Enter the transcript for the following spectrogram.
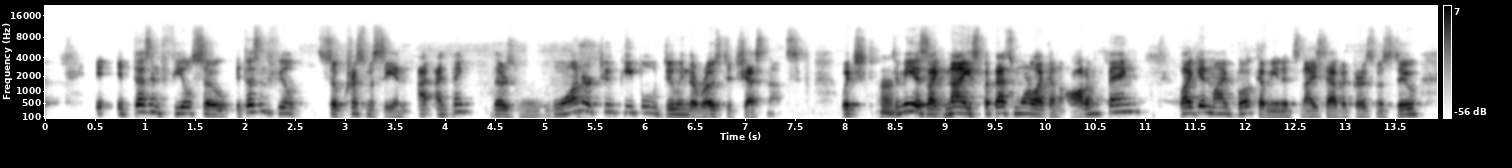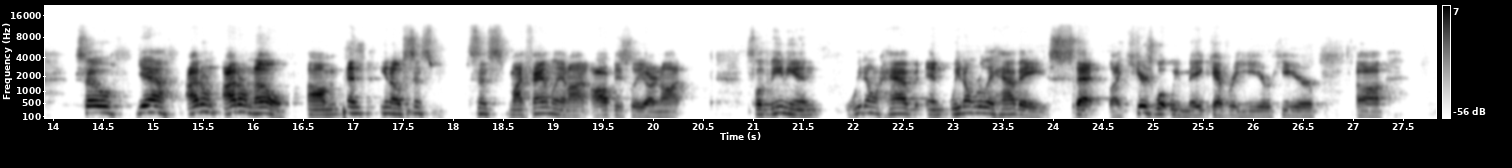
it, it doesn't feel so it doesn't feel so christmassy. And I, I, think there's one or two people doing the roasted chestnuts which to me is like nice but that's more like an autumn thing. Like in my book i mean it's nice to have a christmas too. So yeah i don't i don't know. Um, and you know since since my family and i obviously are not slovenian we don't have and we don't really have a set like here's what we make every year here uh,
